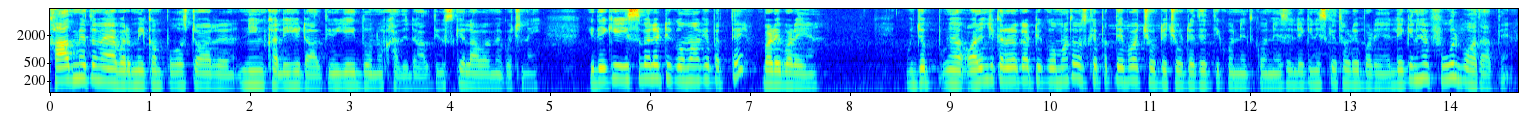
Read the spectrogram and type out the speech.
खाद में तो मैं वर्मी कंपोस्ट और नीम खली ही डालती हूँ, यही दोनों खादें डालती हूँ, उसके अलावा मैं कुछ नहीं। ये देखिए, इस वाले टिकोमा के पत्ते बड़े बड़े हैं। जो ऑरेंज कलर का टिकोमा था, उसके पत्ते बहुत छोटे छोटे थे, तिकोने तिकोने से, लेकिन इसके थोड़े बड़े हैं। लेकिन इसमें फूल बहुत आते हैं।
